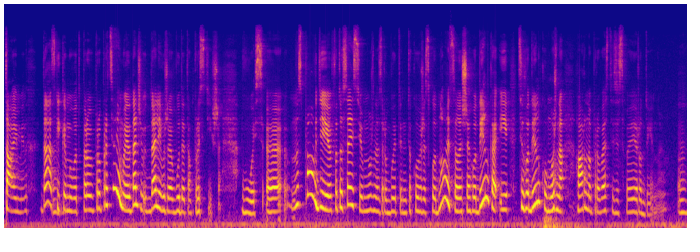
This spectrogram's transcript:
таймінг, да, скільки ми от пропрацюємо, і далі, далі вже буде там простіше. Ось. Е, насправді фотосесію можна зробити не такою вже складною, це лише годинка, і цю годинку можна гарно провести зі своєю родиною. Мгм.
